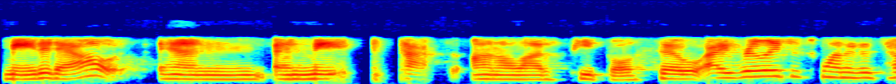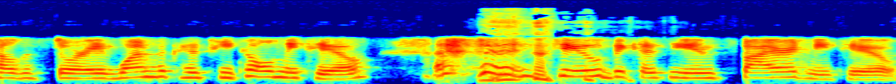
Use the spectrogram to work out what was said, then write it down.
made it out and, and made an impact on a lot of people. So I really just wanted to tell the story, one, because he told me to, and two, because he inspired me to.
